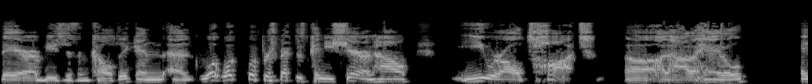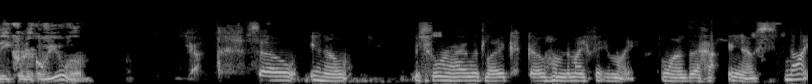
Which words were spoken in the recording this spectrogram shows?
they are abusive and cultic. And, and what, what what perspectives can you share on how you were all taught uh, on how to handle any critical view of them? Yeah. So, you know, before I would like go home to my family, one of the, you know, not,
